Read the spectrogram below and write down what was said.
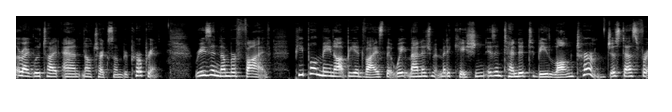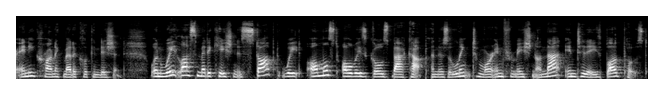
liraglutide, and naltrexone bupropion. Reason number five, people may not be advised that weight management medication is intended to be long term, just as for any chronic medical condition. When weight loss medication is stopped, weight almost always goes back up, and there's a link to more information on that in today's blog post.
